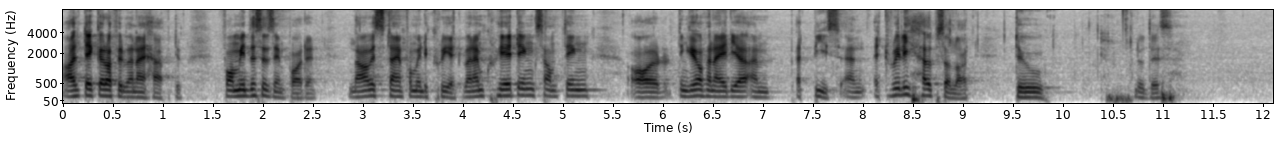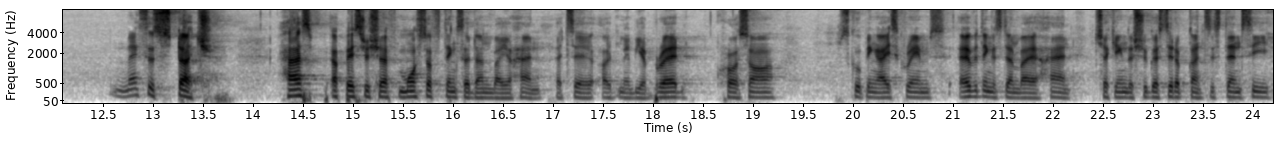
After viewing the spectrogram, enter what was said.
I'll take care of it when I have to. For me, this is important. Now it's time for me to create. When I'm creating something or thinking of an idea, I'm at peace. And it really helps a lot to do this. Next is touch. As a pastry chef, most of things are done by your hand. Let's say uh, maybe a bread, croissant, scooping ice creams, everything is done by hand, checking the sugar syrup consistency,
